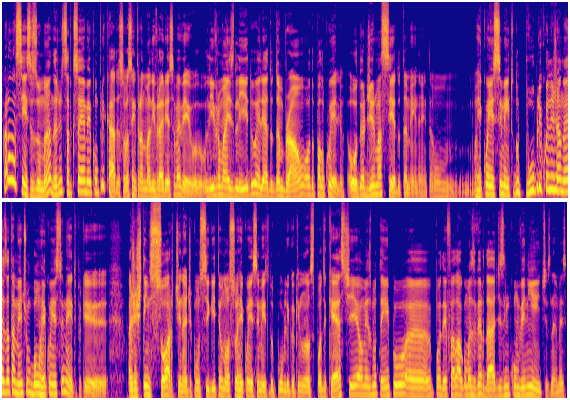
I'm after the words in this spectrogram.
Agora, nas ciências humanas, a gente sabe que isso aí é meio complicado. É só você entrar numa livraria, você vai ver. O, livro mais lido, ele é do Dan Brown ou do Paulo Coelho. Ou do Edir Macedo também, né? Então, o reconhecimento do público, ele já não é exatamente um bom reconhecimento, porque a gente tem sorte, né, de conseguir ter o nosso reconhecimento do público aqui no nosso podcast e, ao mesmo tempo, uh, poder falar algumas verdades inconvenientes, né? Mas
